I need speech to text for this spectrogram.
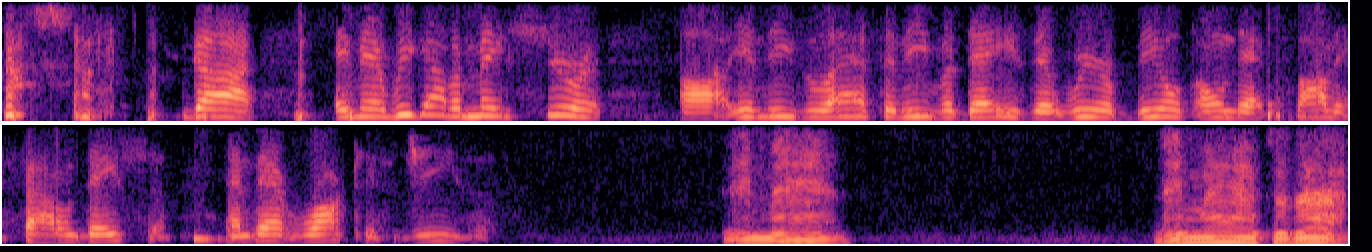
God, amen. We got to make sure uh, in these last and evil days that we're built on that solid foundation, and that rock is Jesus. Amen. Amen to that.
